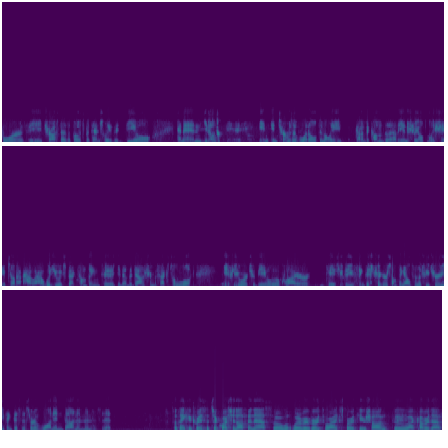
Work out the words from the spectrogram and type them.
for the trust as opposed to potentially the deal? And then, you know, in in terms of what ultimately kind of becomes uh, how the industry ultimately shapes up, how how would you expect something to, you know, the downstream effects to look if you were to be able to acquire KCS? Do you think this triggers something else in the future, or do you think this is sort of one and done, and then this is it? So thank you, Chris. It's a question often asked, so we'll revert to our expert here, Sean, to uh, cover that.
